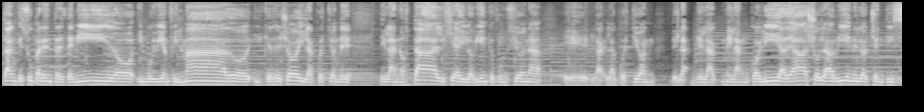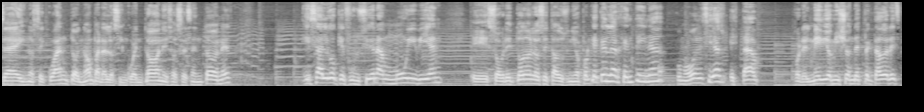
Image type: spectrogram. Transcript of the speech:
tanque súper entretenido y muy bien filmado y qué sé yo, y la cuestión de, la nostalgia y lo bien que funciona eh, la, cuestión de la, melancolía de, ah, yo la vi en el 86, no sé cuánto, ¿no? Para los cincuentones o sesentones. Es algo que funciona muy bien, eh, sobre todo en los Estados Unidos. Porque acá en la Argentina, como vos decías, está por el medio millón de espectadores,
